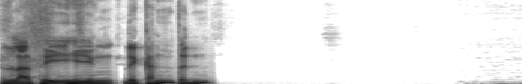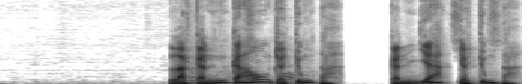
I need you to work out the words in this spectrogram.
Là thị hiện để cảnh tỉnh. Là cảnh cáo cho chúng ta, Cảnh giác cho chúng ta.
